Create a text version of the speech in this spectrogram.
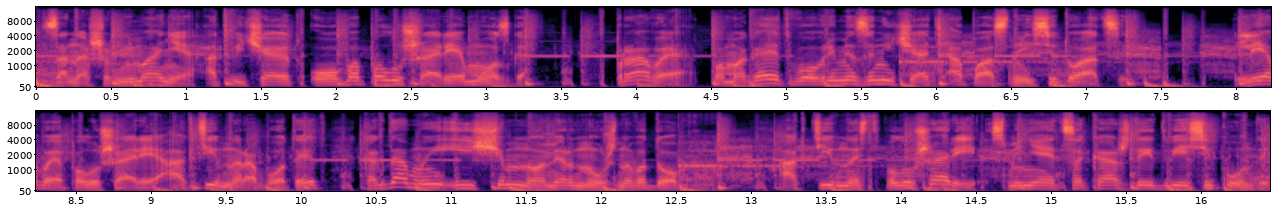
За наше внимание отвечают оба полушария мозга. Правое помогает вовремя замечать опасные ситуации. Левое полушарие активно работает, когда мы ищем номер нужного дома. Активность полушарий сменяется каждые две секунды.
